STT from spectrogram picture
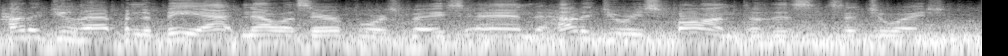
how did you happen to be at Nellis Air Force Base and how did you respond to this situation?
